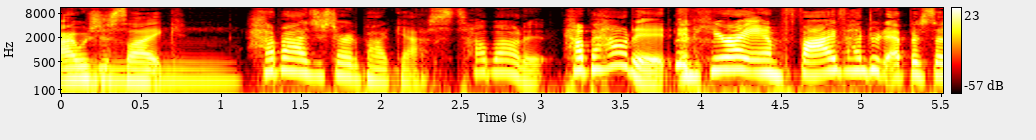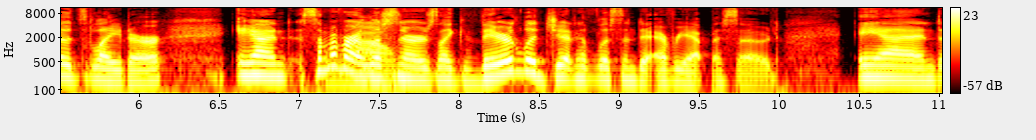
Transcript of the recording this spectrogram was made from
I was just like, Mm. how about I just start a podcast? How about it? How about it? And here I am 500 episodes later. And some of our listeners, like, they're legit have listened to every episode. And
